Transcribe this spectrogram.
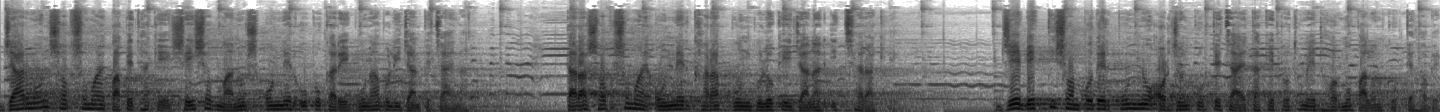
যার মন সবসময় পাপে থাকে, সেই সব মানুষ অন্যের উপকারে গুণাবলী জানতে চায় না। তারা সবসময় অন্যের খারাপ গুণগুলোকেই জানার ইচ্ছা রাখে। যে ব্যক্তি সম্পদের পুণ্য অর্জন করতে চায়, তাকে প্রথমে ধর্ম পালন করতে হবে।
